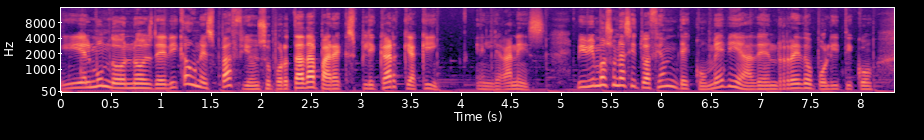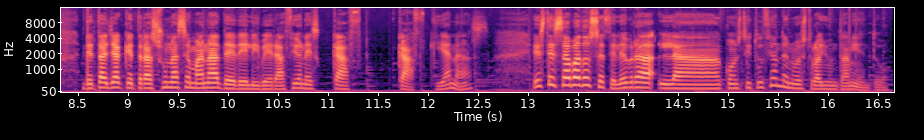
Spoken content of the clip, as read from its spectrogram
Y El Mundo nos dedica un espacio en su portada para explicar que aquí, en Leganés. Vivimos una situación de comedia, de enredo político. Detalla que tras una semana de deliberaciones kafkianas, este sábado se celebra la constitución de nuestro ayuntamiento.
